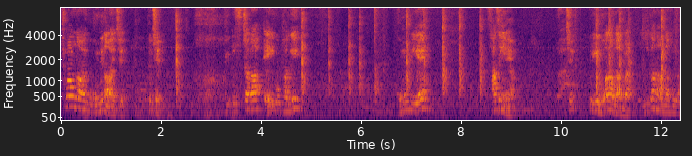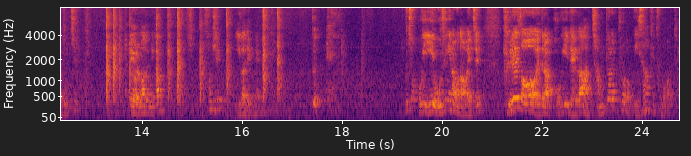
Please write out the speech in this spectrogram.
초합 나와 있고 공비 나와 있지 그치 하, 그게 또 숫자가 A 곱하기 공비의 4승이네요 그치? 그럼 이게 뭐가 나온다는 거야? 2가 나온다는 소리가 되겠지? 이게 얼마 됩니까? 32가 되겠네요. 끝 그쵸? 거기 이 5승이라고 나와 있지? 그래서 얘들아 거기 내가 잠결에 풀어갖고 이상하게 푼 것 같아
